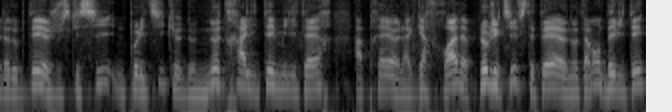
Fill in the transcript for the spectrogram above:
d'adopter jusqu'ici une politique de neutralité militaire après la guerre froide. L'objectif, c'était notamment d'éviter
